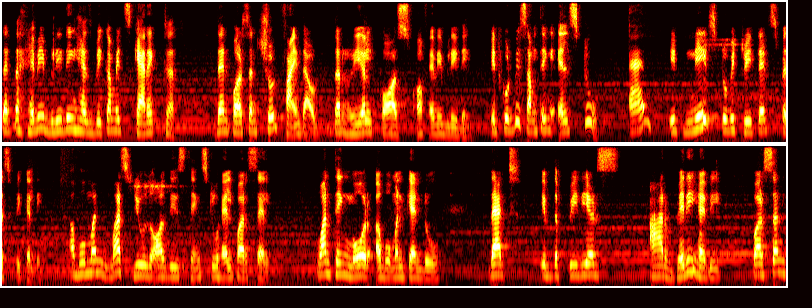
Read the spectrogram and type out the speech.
that the heavy bleeding has become its character then person should find out the real cause of heavy bleeding. It could be something else too. And it needs to be treated specifically. A woman must use all these things to help herself. One thing more a woman can do that if the periods are very heavy, person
